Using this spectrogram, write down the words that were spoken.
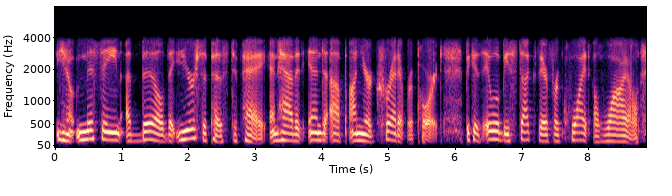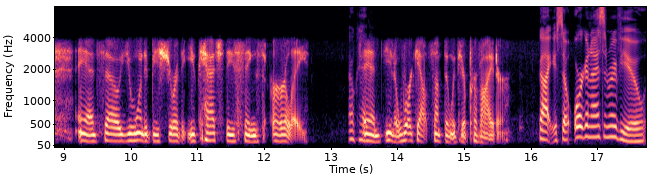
you know, missing a bill that you're supposed to pay and have it end up on your credit report because it will be stuck there for quite a while. And so you want to be sure that you catch these things early. Okay. And, you know, work out something with your provider. Got you. So organize and review,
